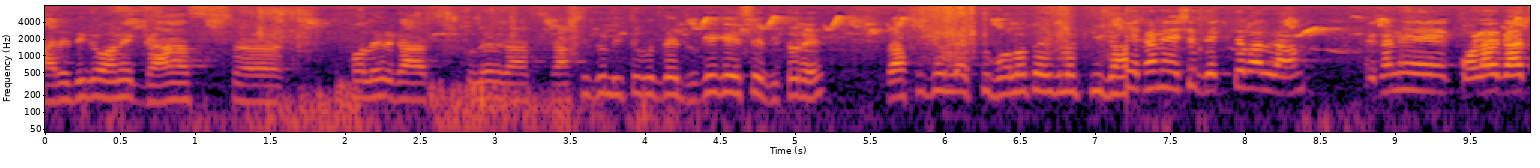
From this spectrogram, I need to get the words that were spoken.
আর এদিকে অনেক গাছ আহ, ফলের গাছ ফুলের গাছ। রাশিদুল ইতিমধ্যে ঢুকে গিয়েছে ভিতরে। রাশিদুল একটু বলো তো এগুলো কি গাছ? এখানে এসে দেখতে পারলাম এখানে কলার গাছ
